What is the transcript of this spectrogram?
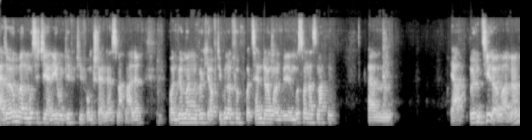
also irgendwann muss ich die Ernährung definitiv umstellen. Ne? Das machen alle. Und wenn man wirklich auf die 105 Prozent irgendwann will, muss man das machen. Ähm, ja, wird ein Ziel irgendwann, ne?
